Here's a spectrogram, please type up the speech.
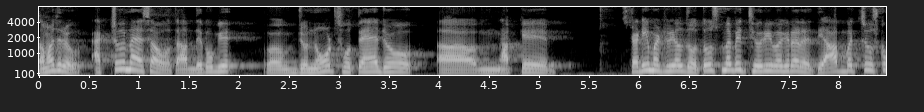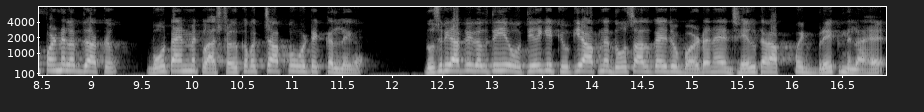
समझ रहे हो? एक्चुअल में ऐसा होता है। आप देखोगे जो नोट्स होते हैं, जो आपके स्टडी मटेरियल्स होते हैं, उसमें भी थ्योरी वगैरह रहती है। आप बच्चे उसको पढ़ने लग जाते हो। वो टाइम में क्लास ट्वेल्व का बच्चा आपको ओवरटेक कर लेगा। दूसरी आपकी गलती ये होती है कि क्योंकि आपने दो साल का ये जो बर्डन है झेल कर आपको एक ब्रेक मिला है,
